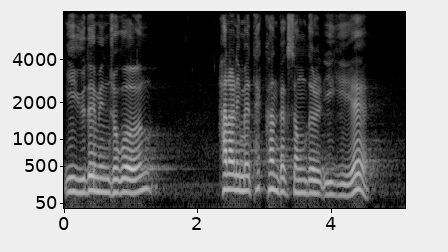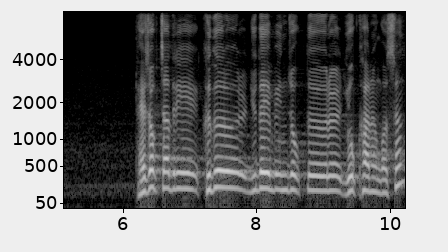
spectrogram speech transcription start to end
이 유대 민족은 하나님의 택한 백성들이기에 대적자들이 그들 유대 민족들을 욕하는 것은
